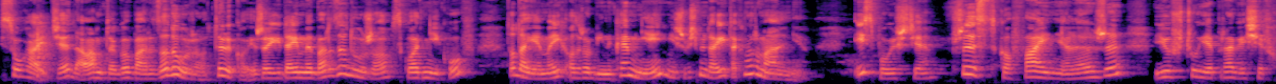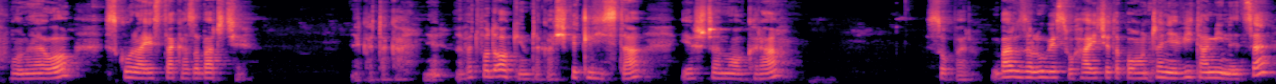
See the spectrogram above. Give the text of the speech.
Słuchajcie, dałam tego bardzo dużo, tylko jeżeli dajemy bardzo dużo składników, to dajemy ich odrobinkę mniej niż byśmy dali tak normalnie. I spójrzcie, wszystko fajnie leży, już czuję, prawie się wchłonęło. Skóra jest taka, zobaczcie, jaka taka, nie? Nawet pod okiem, taka świetlista, jeszcze mokra. Super. Bardzo lubię, słuchajcie, to połączenie witaminy C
